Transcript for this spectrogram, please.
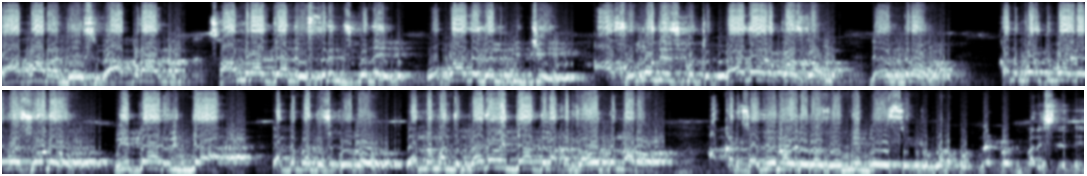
వ్యాపారం చేసి వ్యాపారం సామ్రాజ్యాన్ని విస్తరించుకుని ఉపాధి కల్పించి ఆ సొమ్ము తీసుకొచ్చి పేదవాడి కోసం నిరంతరం కనుపరుతుపాడే పోయి చూడు? వీపీఆర్ విద్య. ఎంత పెద్ద స్కూలు? ఎంతమంది పేద విద్యార్థులు అక్కడ చదువుతున్నారో? అక్కడ చదివిన వాళ్ళు ఈరోజు ఎంబీబీఎస్ సీట్లు కూడా పుట్టినటువంటి పరిస్థితి.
